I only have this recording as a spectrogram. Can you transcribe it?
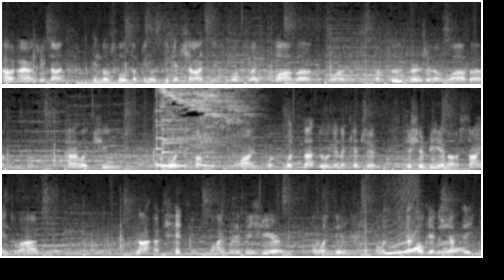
I, I honestly thought in those holes something was to get shot. This looks like lava or a food version of lava. Kind of like cheese. Avoid the toxic wine. What, what's that doing in the kitchen? This should be in a science lab. Not a kitchen. Why would it be here? Unless they, unless they, okay, the chef ate me.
